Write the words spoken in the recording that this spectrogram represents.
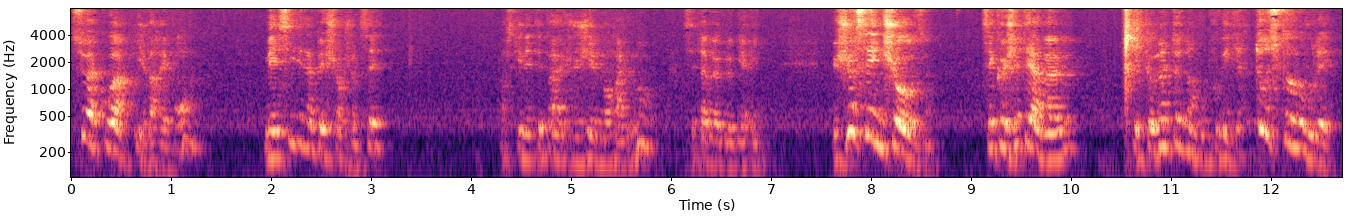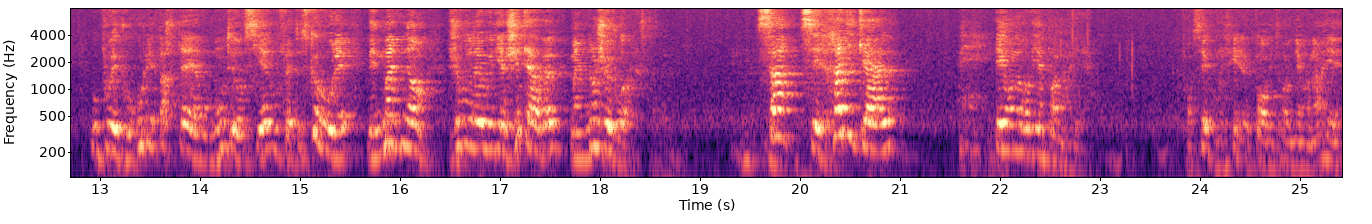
Ce à quoi il va répondre Mais s'il est un pécheur, je le sais, parce qu'il n'était pas jugé moralement, cet aveugle guéri. Je sais une chose, c'est que j'étais aveugle et que maintenant vous pouvez dire tout ce que vous voulez. Vous pouvez vous rouler par terre, vous monter au ciel, vous faites ce que vous voulez, mais maintenant, je voudrais vous dire, j'étais aveugle, maintenant je vois. Ça, c'est radical, et on ne revient pas en arrière. Vous pensez qu'on n'a pas envie de revenir en arrière.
